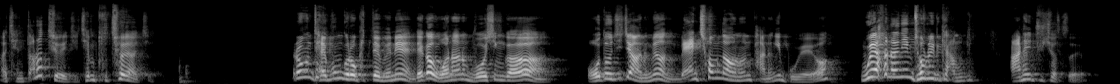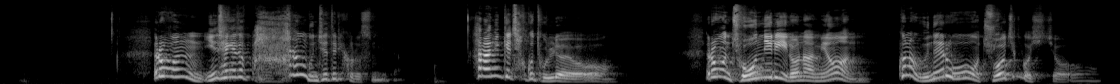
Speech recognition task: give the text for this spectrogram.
아, 쟨 떨어뜨려야지, 쟨 붙여야지. 여러분 대부분 그렇기 때문에 내가 원하는 무엇인가 얻어지지 않으면 맨 처음 나오는 반응이 뭐예요? 왜 하나님 저를 이렇게 안, 안 해주셨어요? 여러분 인생에서 많은 문제들이 그렇습니다. 하나님께 자꾸 돌려요. 여러분 좋은 일이 일어나면 그건 은혜로 주어진 것이죠.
